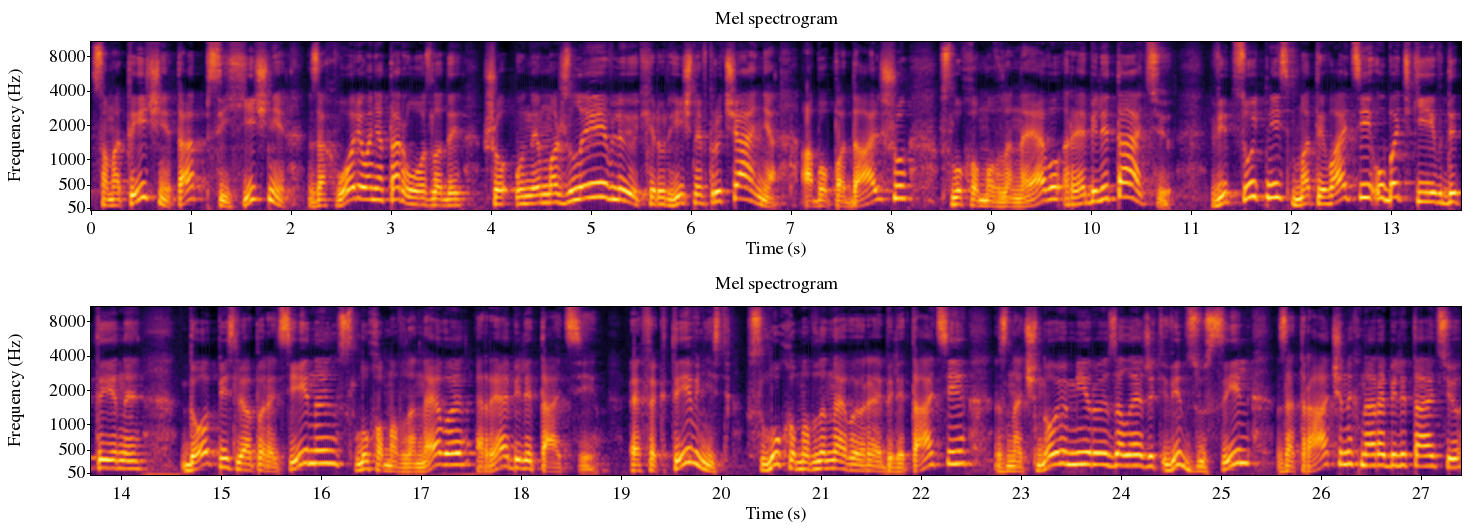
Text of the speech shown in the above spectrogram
соматичні та психічні захворювання та розлади, що унеможливлюють хірургічне втручання або подальшу слухомовленеву реабілітацію, відсутність мотивації у батьків дитини до післяопераційної слухомовленевої реабілітації. Ефективність слухомовленевої реабілітації значною мірою залежить від зусиль, затрачених на реабілітацію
